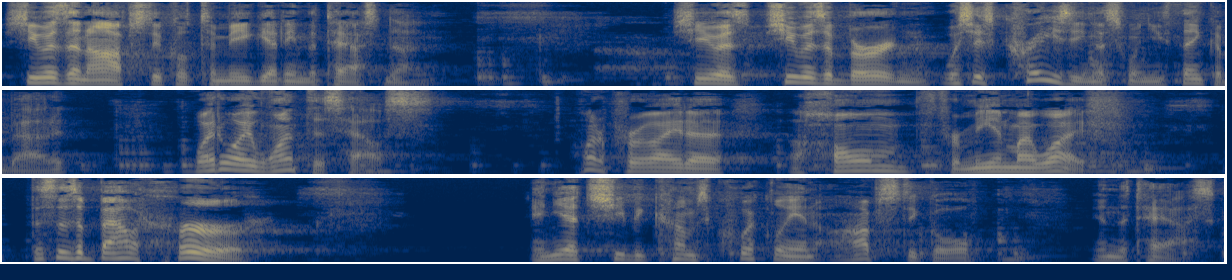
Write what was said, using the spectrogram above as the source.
She was an obstacle to me getting the task done. She was, she was a burden, which is craziness when you think about it. Why do I want this house? I want to provide a, a home for me and my wife. This is about her. And yet she becomes quickly an obstacle in the task.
